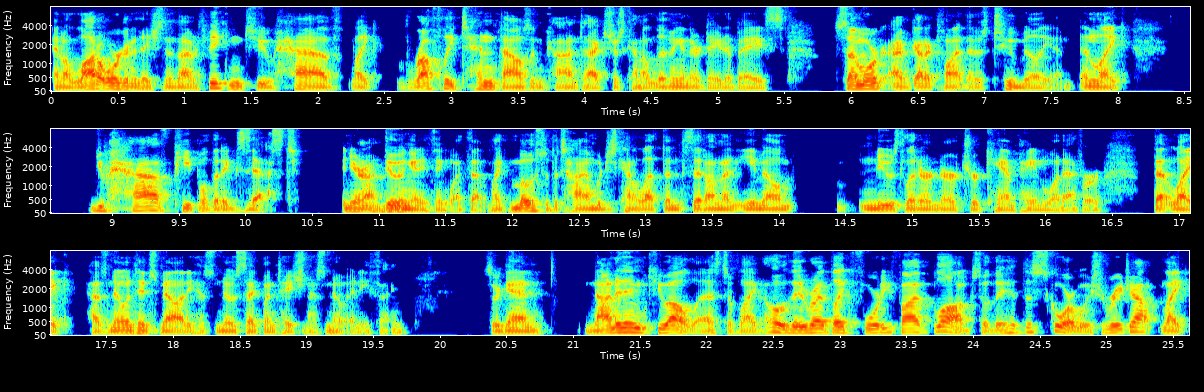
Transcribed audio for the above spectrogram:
And a lot of organizations that I'm speaking to have like roughly 10,000 contacts just kind of living in their database. Some org- I've got a client that has 2 million. And like you have people that exist and you're not mm-hmm. doing anything with them. Like most of the time, we just kind of let them sit on an email newsletter nurture campaign whatever that like has no intentionality has no segmentation has no anything. So again not an mql list of like oh they read like 45 blogs so they hit the score we should reach out. Like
